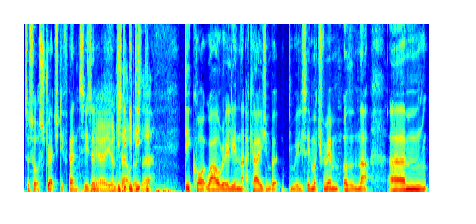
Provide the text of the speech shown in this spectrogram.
to sort of stretch defences, and Yeah, he did- us did- there. did quite well really in that occasion, but didn't really see much from him other than that. Um,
